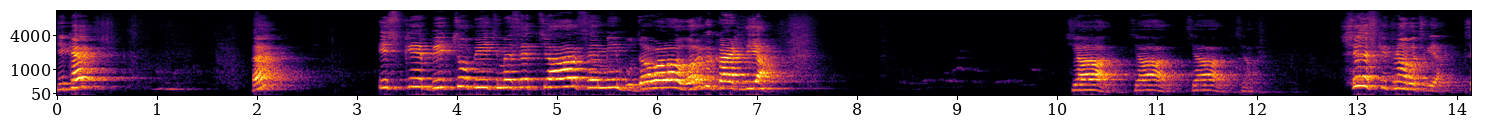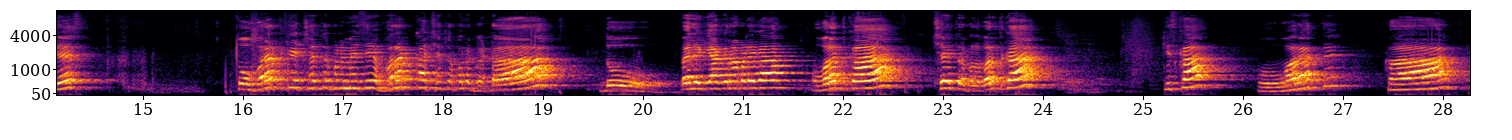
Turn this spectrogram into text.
ठीक है? है? इसके बीचों बीच में से चार सेमी भुजा वाला वर्ग काट दिया चार चार चार चार। शेष कितना बच गया? शेष? तो वर्ग के क्षेत्रफल में से वर्ग का क्षेत्रफल घटा दो। पहले क्या करना पड़ेगा? वर्त का क्षेत्रफल। वर्त का? किसका? वर्त का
